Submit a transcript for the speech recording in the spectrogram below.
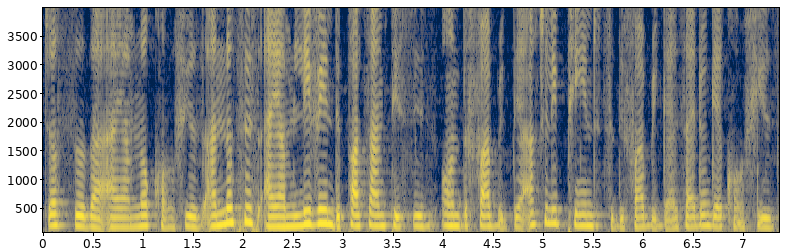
just so that I am not confused. And notice I am leaving the pattern pieces on the fabric. They're actually pinned to the fabric, guys, so I don't get confused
